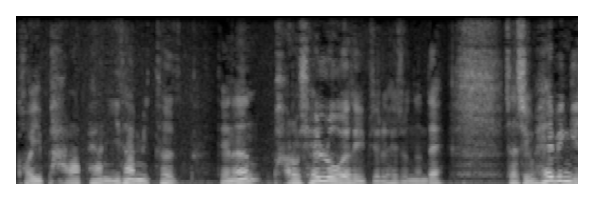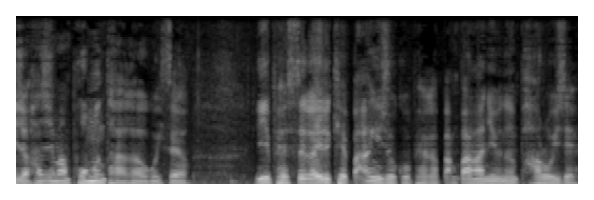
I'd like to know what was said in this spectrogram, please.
거의 발 앞에 한 2, 3m 되는 바로 쉘로우에서 입질을 해줬는데 자 지금 해빙기죠 하지만 봄은 다가오고 있어요 이 베스가 이렇게 빵이 좋고 배가 빵빵한 이유는 바로 이제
